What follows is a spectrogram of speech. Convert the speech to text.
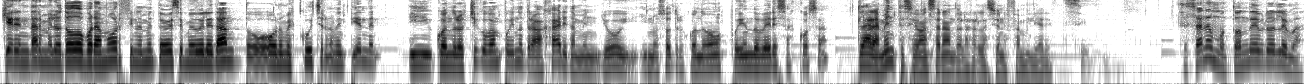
quieren dármelo todo por amor finalmente a veces me duele tanto o no me escuchan, no me entienden. Y cuando los chicos van pudiendo trabajar y también yo y, y nosotros cuando vamos pudiendo ver esas cosas, claramente se van sanando las relaciones familiares. Sí. Se sana un montón de problemas.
